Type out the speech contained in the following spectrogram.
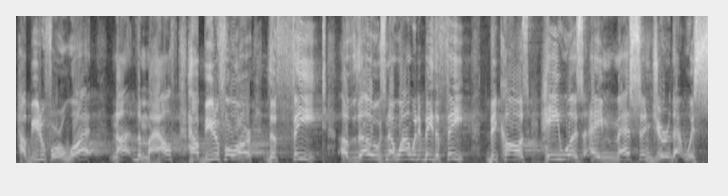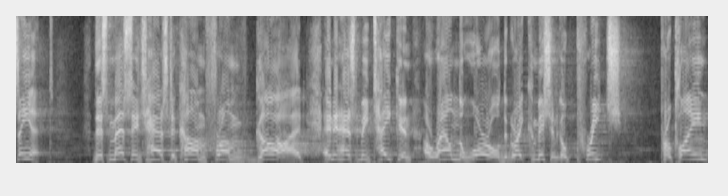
How beautiful are what? Not the mouth. How beautiful are the feet of those. Now, why would it be the feet? Because he was a messenger that was sent. This message has to come from God and it has to be taken around the world. The Great Commission to go preach proclaim,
